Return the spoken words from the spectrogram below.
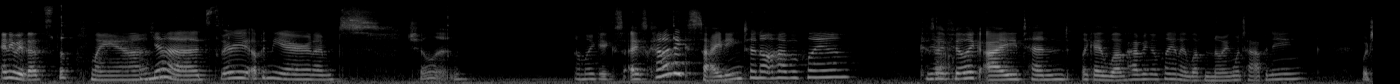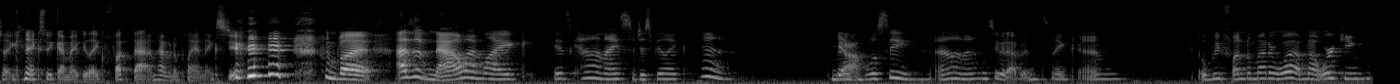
Anyway, that's the plan. Yeah, it's very up in the air and I'm t- chilling. I'm like, ex- it's kind of exciting to not have a plan because I feel like I tend, like, I love having a plan. I love knowing what's happening. Which, like, next week I might be like, fuck that, I'm having a plan next year. but as of now, I'm like, it's kind of nice to just be like, yeah. Like, Yeah. We'll see. I don't know. We'll see what happens. Like, um, it'll be fun no matter what. I'm not working.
